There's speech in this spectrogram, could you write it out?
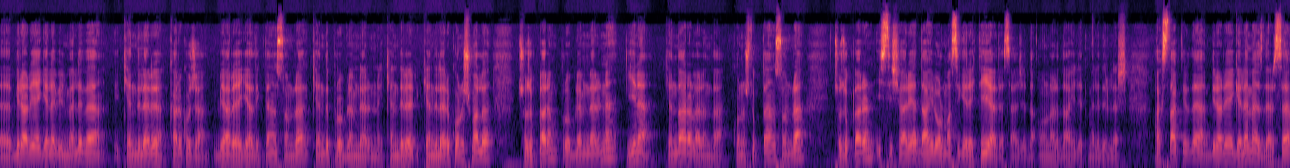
e, bir araya gelebilmeli ve kendileri karı koca bir araya geldikten sonra kendi problemlerini kendileri, kendileri konuşmalı. Çocukların problemlerini yine kendi aralarında konuştuktan sonra çocukların istişareye dahil olması gerektiği yerde sadece da onları dahil etmelidirler. Aksi takdirde bir araya gelemezlerse,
